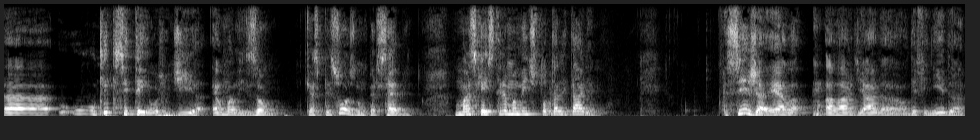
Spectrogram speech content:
uh, o, o que, que se tem hoje em dia é uma visão que as pessoas não percebem, mas que é extremamente totalitária. Seja ela alardeada ou definida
